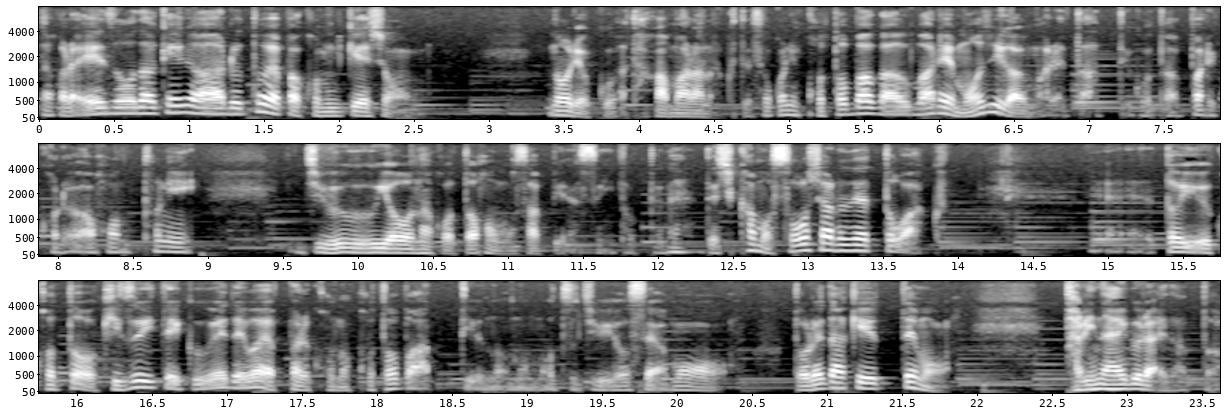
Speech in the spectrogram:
だから映像だけがあるとやっぱコミュニケーション能力が高まらなくてそこに言葉が生まれ文字が生まれたっていうことはやっぱりこれは本当に重要なことホモ・サピエンスにとってねでしかもソーシャルネットワーク、えー、ということを築いていく上ではやっぱりこの言葉っていうのの持つ重要性はもうどれだけ言っても足りないぐらいだと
